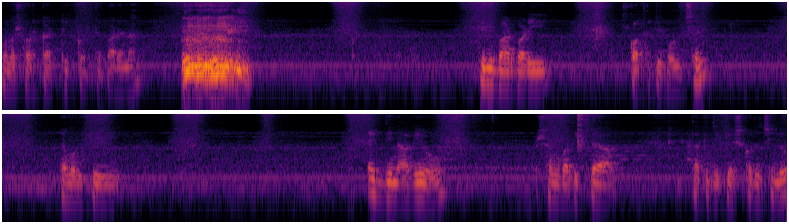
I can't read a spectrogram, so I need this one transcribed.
কোনো সরকার ঠিক করতে পারে না। তিনি বারবারই কথাটি বলছেন, এমনকি একদিন আগেও সাংবাদিকরা তাকে জিজ্ঞেস করেছিল,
